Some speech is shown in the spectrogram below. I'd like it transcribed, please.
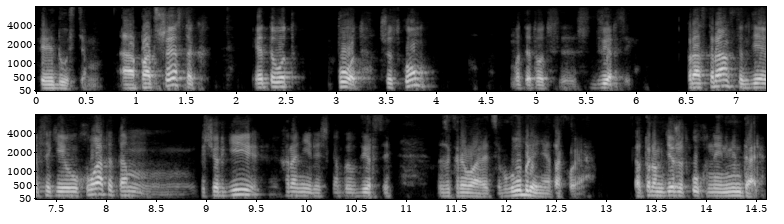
перед устьем. А подшесток – это вот под шестком вот это вот с дверцей. Пространство, где всякие ухваты, там кочерги хранились, как бы в дверце закрывается, углубление такое, в котором держит кухонный инвентарь.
